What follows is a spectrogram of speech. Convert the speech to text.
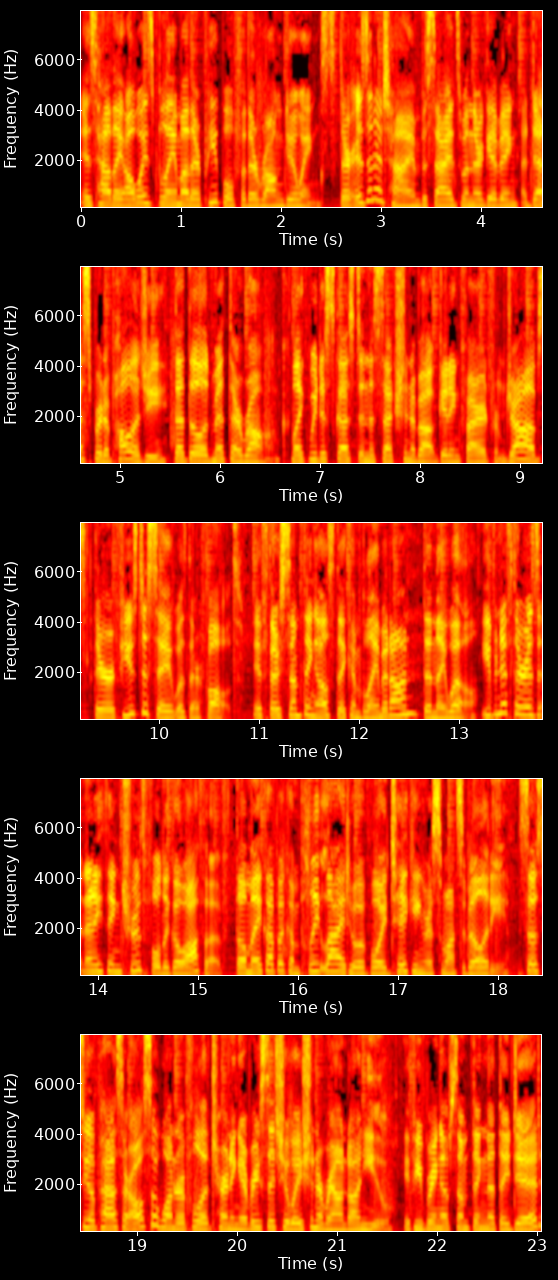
is how they always blame other people for their wrongdoings. There isn't a time, besides when they're giving a desperate apology, that they'll admit they're wrong. Like we discussed in the section about getting fired from jobs, they refuse to say it was their fault. If there's something else they can blame it on, then they will. Even if there isn't anything truthful to go off of, they'll make up a complete lie to avoid taking responsibility. Sociopaths are also wonderful at turning every situation around on you. If you bring up something that they did,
